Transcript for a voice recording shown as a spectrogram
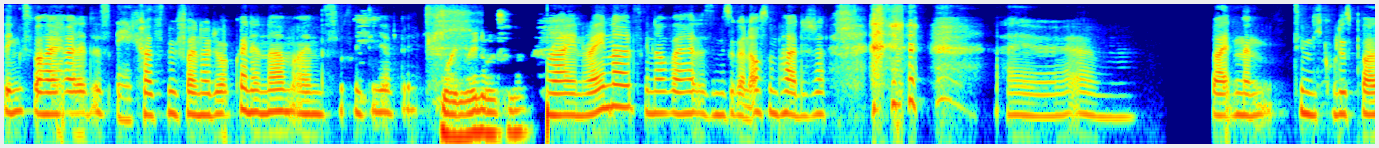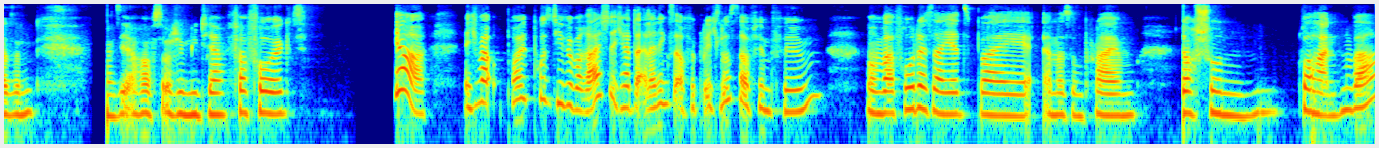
Dings verheiratet ist, ey krass, mir fallen heute überhaupt keine Namen ein, das ist richtig heftig. Ryan Reynolds, ne? Ryan Reynolds, genau, verheiratet ist mir sogar noch sympathischer. Weil ähm, beiden ein ziemlich cooles Paar sind, man sie auch auf Social Media verfolgt. Ja, ich war positiv überrascht. Ich hatte allerdings auch wirklich Lust auf den Film und war froh, dass er jetzt bei Amazon Prime doch schon vorhanden war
